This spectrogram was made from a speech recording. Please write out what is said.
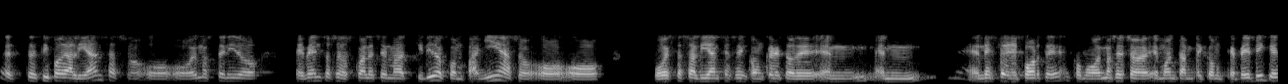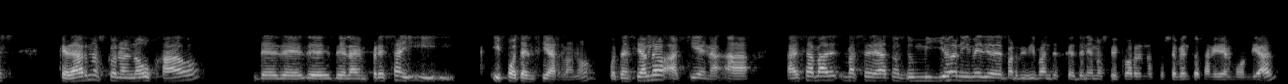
este tipo de alianzas o, hemos tenido eventos en los cuales hemos adquirido compañías o estas alianzas en concreto de, en, en, este deporte, como hemos hecho en mountain bike con Kepepi, que es quedarnos con el know-how de, de, la empresa y, y, potenciarlo, ¿no? Potenciarlo a quién, a, a esa base de datos de un millón y medio de participantes que tenemos que correr nuestros eventos a nivel mundial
